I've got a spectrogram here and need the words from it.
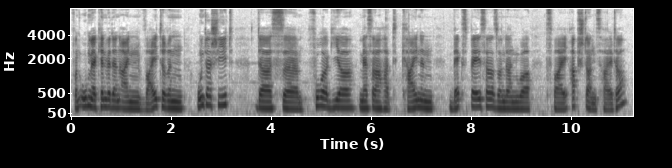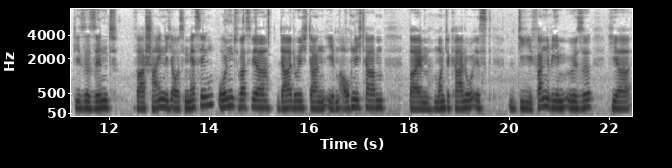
Von oben erkennen wir dann einen weiteren Unterschied. Das äh, Furagear Messer hat keinen Backspacer, sondern nur zwei Abstandshalter. Diese sind wahrscheinlich aus Messing und was wir dadurch dann eben auch nicht haben beim Monte Carlo ist die Fangriemenöse hier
